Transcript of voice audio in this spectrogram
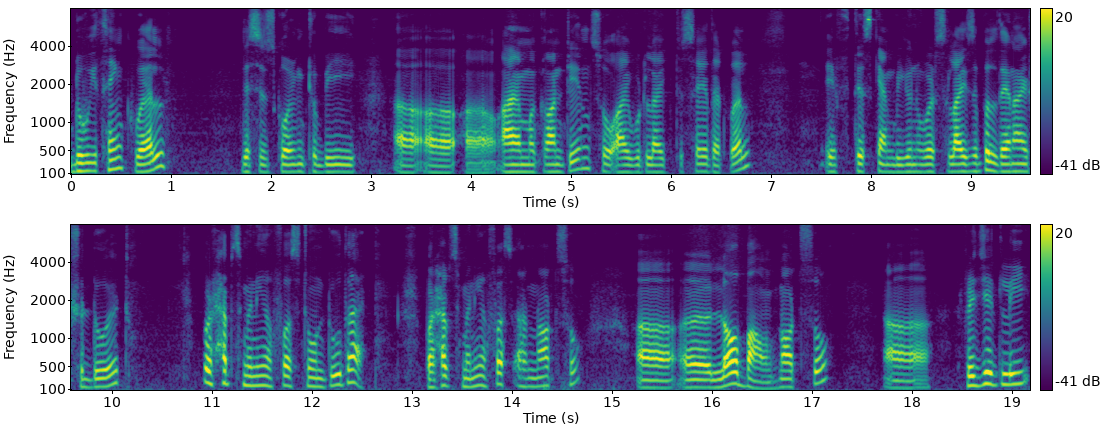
do we think well this is going to be uh, uh, uh I am a Kantian. So, I would like to say that well if this can be universalizable then I should do it. Perhaps many of us do not do that. Perhaps many of us are not so uh, uh, law bound, not so uh, rigidly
